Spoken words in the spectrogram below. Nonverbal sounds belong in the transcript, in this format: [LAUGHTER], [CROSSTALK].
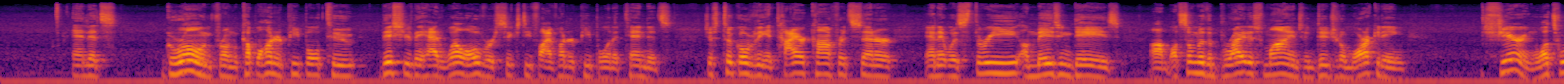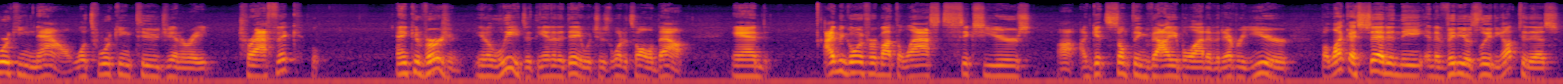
And it's grown from a couple hundred people to this year they had well over 6,500 people in attendance. Just took over the entire conference center. And it was three amazing days um, of some of the brightest minds in digital marketing sharing what's working now, what's working to generate traffic and conversion, you know, leads at the end of the day, which is what it's all about. And I've been going for about the last six years. Uh, I get something valuable out of it every year. But like I said in the in the videos leading up to this,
